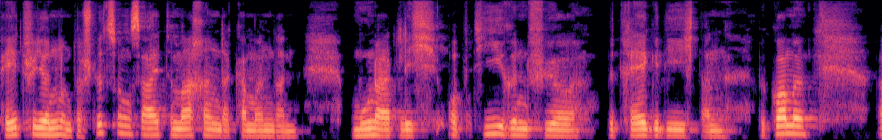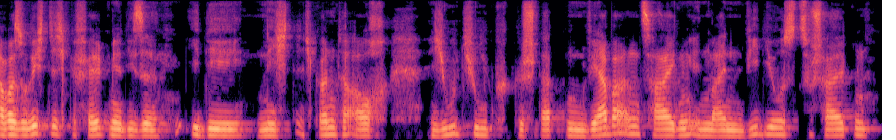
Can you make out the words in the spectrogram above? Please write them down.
Patreon-Unterstützungsseite machen. Da kann man dann monatlich optieren für Beträge, die ich dann bekomme. Aber so richtig gefällt mir diese Idee nicht. Ich könnte auch YouTube gestatten, Werbeanzeigen in meinen Videos zu schalten.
